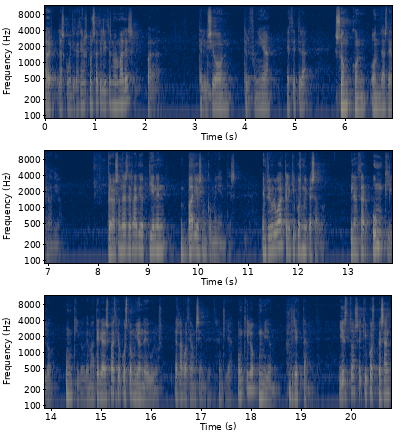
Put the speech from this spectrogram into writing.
A ver, las comunicaciones con satélites normales para televisión, telefonía, etcétera, son con ondas de radio. Pero las ondas de radio tienen varios inconvenientes. En primer lugar, que el equipo es muy pesado y lanzar un kilo un kilo de materia al espacio cuesta un millón de euros. Es la ecuación sencilla. Un kilo, un millón, directamente. Y estos equipos pesan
